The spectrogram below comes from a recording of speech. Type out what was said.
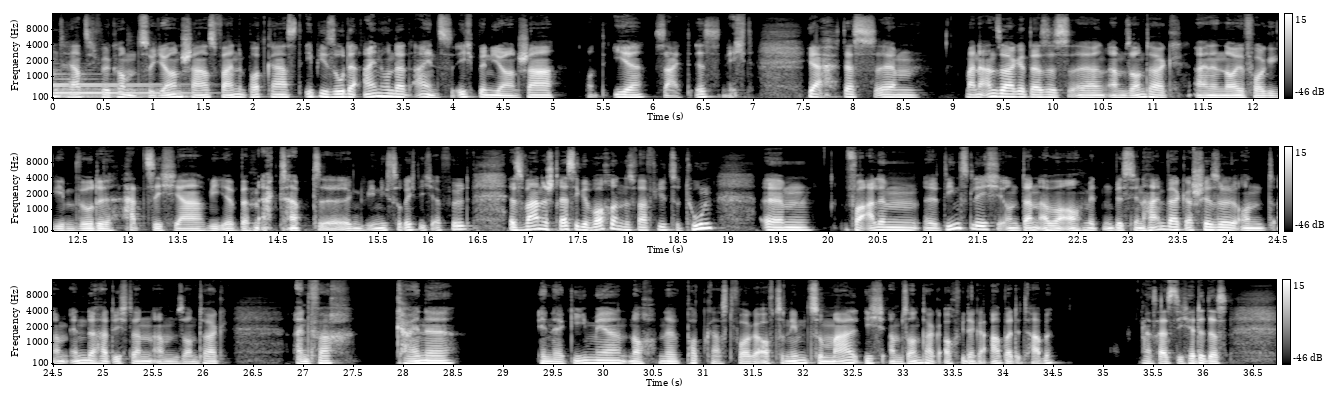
und herzlich willkommen zu Jörn Schars feinem Podcast Episode 101. Ich bin Jörn Schaar und ihr seid es nicht. Ja, das ähm, meine Ansage, dass es äh, am Sonntag eine neue Folge geben würde, hat sich ja, wie ihr bemerkt habt, äh, irgendwie nicht so richtig erfüllt. Es war eine stressige Woche und es war viel zu tun. Ähm, vor allem äh, dienstlich und dann aber auch mit ein bisschen Heimwerkerschissel und am Ende hatte ich dann am Sonntag einfach keine Energie mehr, noch eine Podcast-Folge aufzunehmen, zumal ich am Sonntag auch wieder gearbeitet habe. Das heißt, ich hätte das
